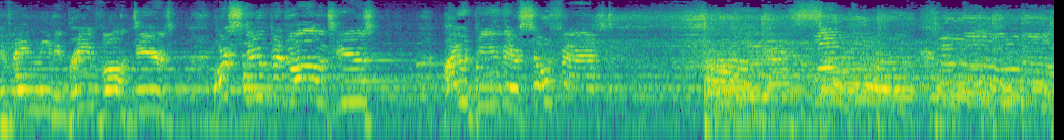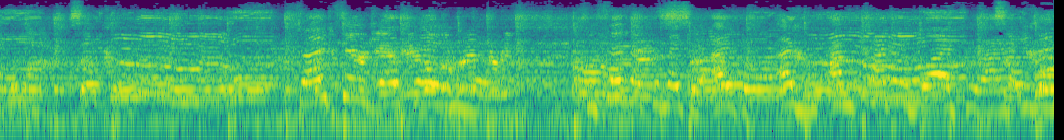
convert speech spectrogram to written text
If they needed brave volunteers or stupid volunteers, I would be there so fast. Oh, that's so cool. So cool. So it says okay anyway. She says I can make it. I, I, I'm kind of glad to. I even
